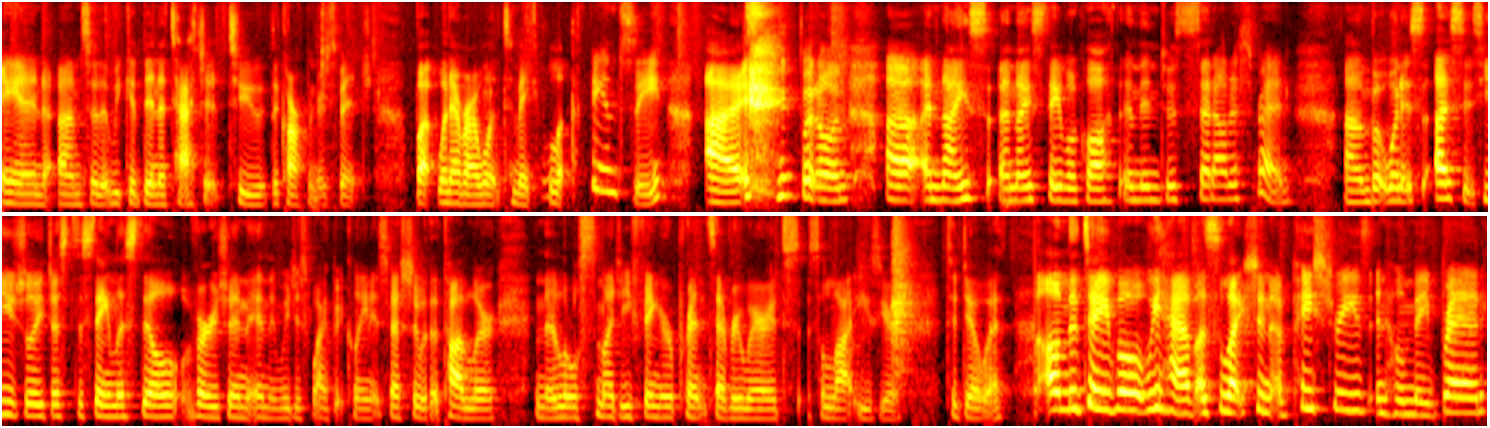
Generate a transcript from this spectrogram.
and um, so that we could then attach it to the carpenter's bench. But whenever I want to make it look fancy, I put on uh, a nice a nice tablecloth and then just set out a spread. Um, but when it's us, it's usually just the stainless steel version, and then we just wipe it clean. Especially with a toddler and their little smudgy fingerprints everywhere, it's it's a lot easier to deal with. On the table, we have a selection of pastries and homemade bread.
